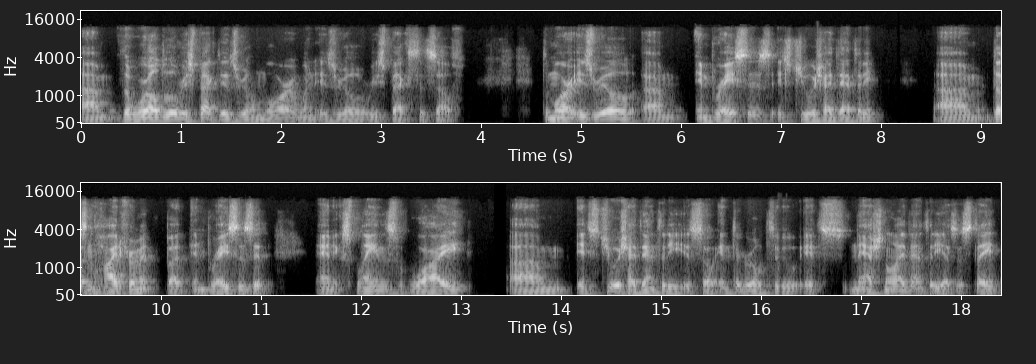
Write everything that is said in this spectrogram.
um, the world will respect Israel more when Israel respects itself. The more Israel um, embraces its Jewish identity, um, doesn't hide from it, but embraces it and explains why um, its Jewish identity is so integral to its national identity as a state,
